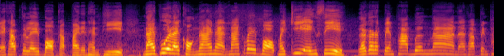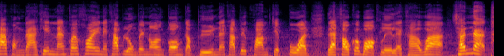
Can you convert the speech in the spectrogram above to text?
นะครับก็เลยบอกกลับไปในทันที นายพูดอะไรของนายน่ะนายก็ไปบอกไมกี้เองสิแล้วก็จะเป็นภาพเบื้องหน้านะครับเป็นภาพของดาเคนนั้นค่อยๆนะครับลงไปนอนกองกับพื้นนะครับด้วยความเจ็บปวด และเขาก็บอกเลยแหละครับว่าฉันน่ะท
